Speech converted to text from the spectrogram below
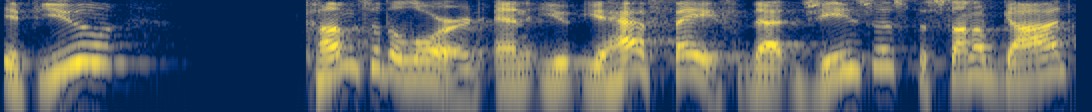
if you come to the Lord and you, you have faith that Jesus, the Son of God,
